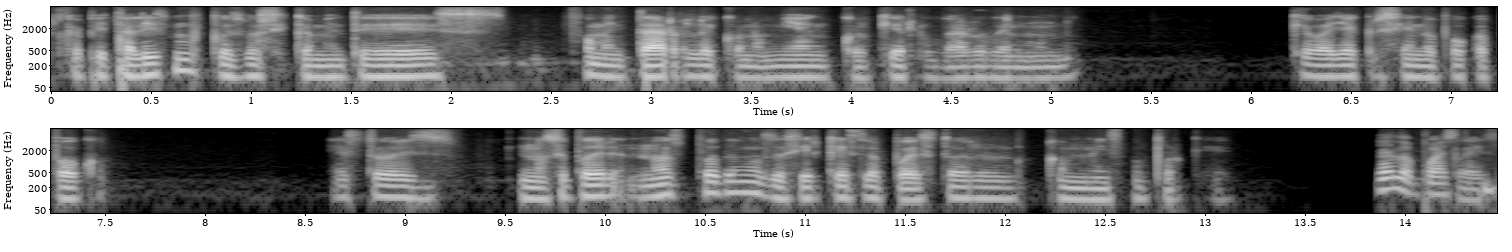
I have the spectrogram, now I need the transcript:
El capitalismo, pues básicamente es fomentar la economía en cualquier lugar del mundo, que vaya creciendo poco a poco. Esto es, no se puede, no podemos decir que es lo opuesto al comunismo porque, es lo opuesto. pues,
